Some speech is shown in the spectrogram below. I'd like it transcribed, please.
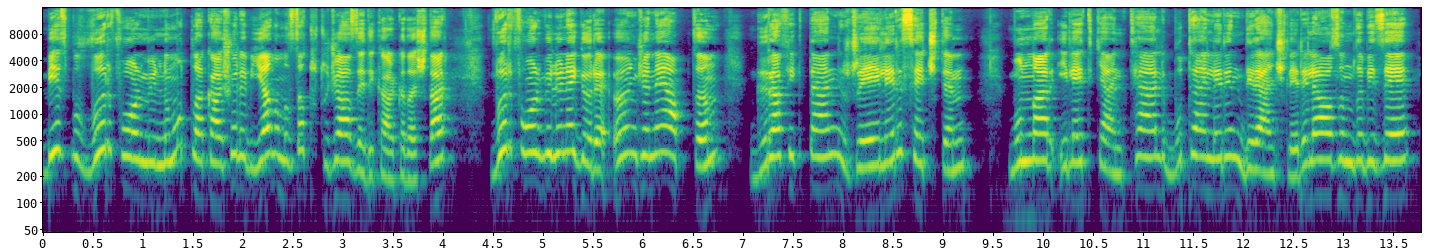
biz bu vır formülünü mutlaka şöyle bir yanımızda tutacağız dedik arkadaşlar. Vır formülüne göre önce ne yaptım? Grafikten R'leri seçtim. Bunlar iletken tel. Bu tellerin dirençleri lazımdı bize.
